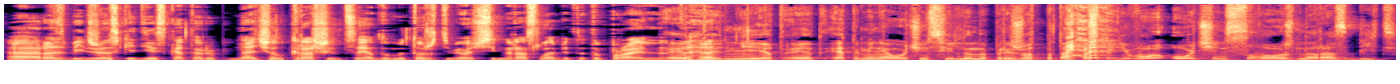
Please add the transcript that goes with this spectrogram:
А, разбить жесткий диск, который начал крошиться, я думаю, тоже тебя очень сильно расслабит. Это правильно. Это да? нет, это, это меня очень сильно напряжет, потому что его очень сложно разбить.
